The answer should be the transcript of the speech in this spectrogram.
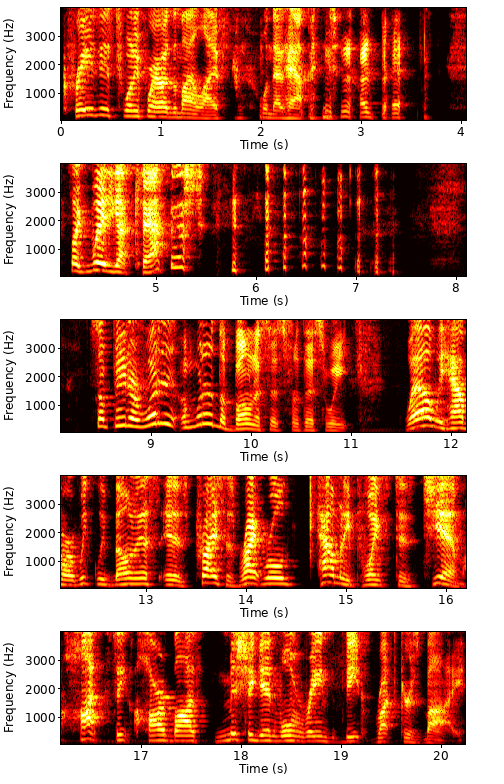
craziest twenty four hours of my life when that happened. I bet. It's like, wait, you got catfished? So, Peter, what is, what are the bonuses for this week? Well, we have our weekly bonus. It is Price is Right rules. How many points does Jim Hot Seat Harbaugh's Michigan Wolverines beat Rutgers by?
